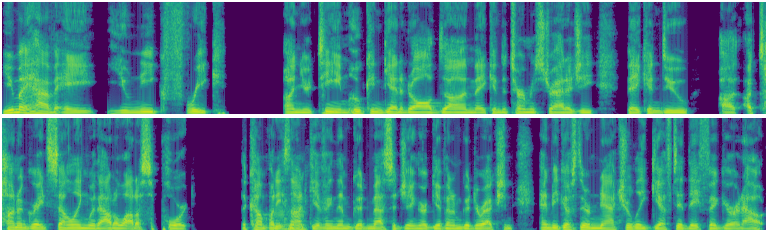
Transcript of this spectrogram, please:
You may have a unique freak on your team who can get it all done. They can determine strategy. They can do a, a ton of great selling without a lot of support. The company's mm-hmm. not giving them good messaging or giving them good direction, and because they're naturally gifted, they figure it out.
